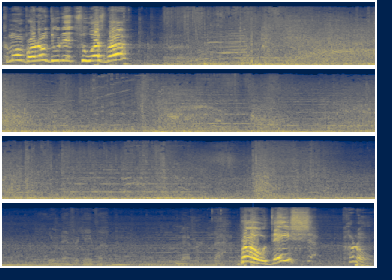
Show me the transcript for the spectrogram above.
Come on, bro. Don't do that to us, bro. Bro, they sh- Hold on.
